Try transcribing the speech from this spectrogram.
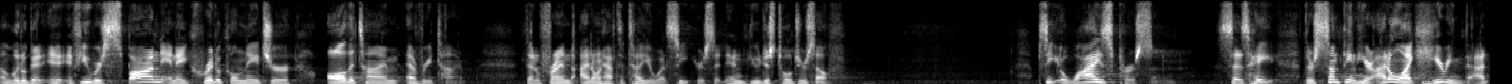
a little bit, if you respond in a critical nature all the time, every time, then friend, I don't have to tell you what seat you're sitting in. You just told yourself. See, a wise person says, hey, there's something here. I don't like hearing that,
